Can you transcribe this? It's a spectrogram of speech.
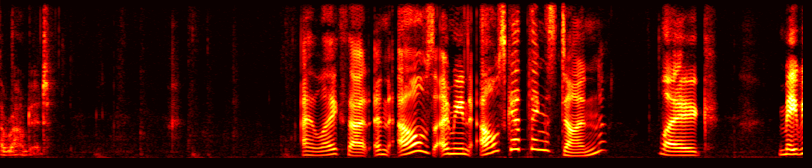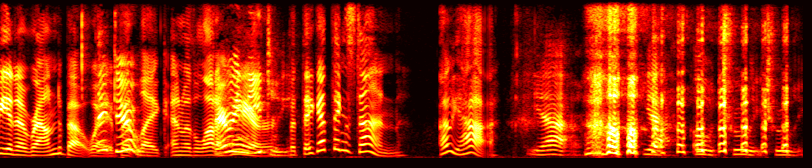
around it. I like that. And elves, I mean, elves get things done. Like maybe in a roundabout way, they do. but like and with a lot Very of hair, neatly. but they get things done. Oh yeah. Yeah. yeah. Oh, truly, truly.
